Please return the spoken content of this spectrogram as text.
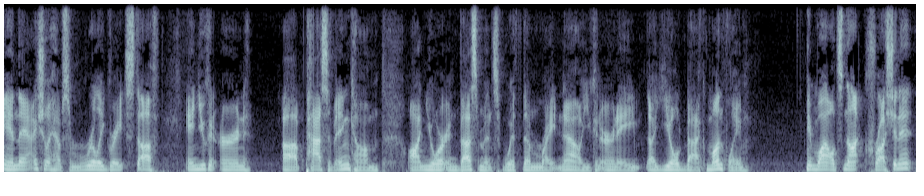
and they actually have some really great stuff, and you can earn uh, passive income on your investments with them right now. You can earn a, a yield back monthly. And while it's not crushing it,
